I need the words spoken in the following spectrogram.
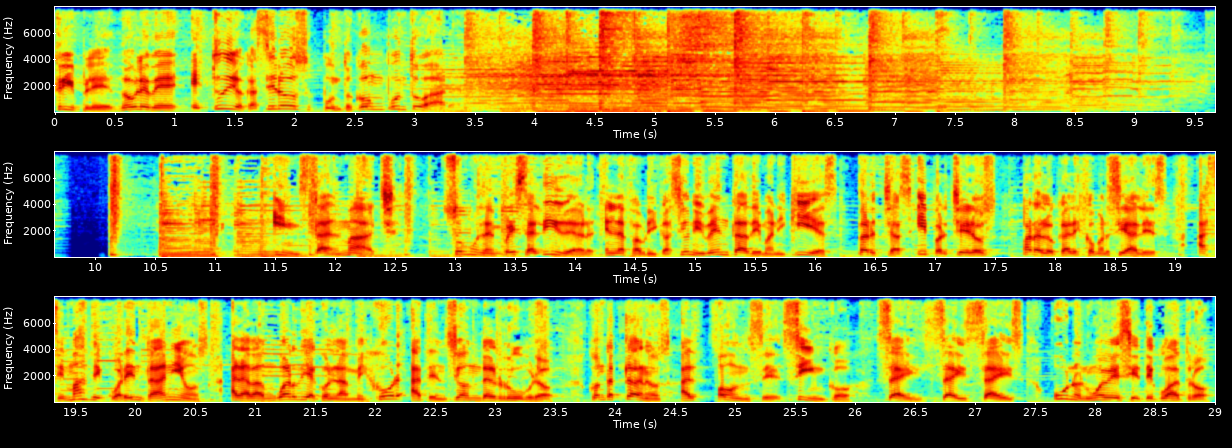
www.estudiocaseros.com.ar. Install Match. Somos la empresa líder en la fabricación y venta de maniquíes, perchas y percheros para locales comerciales. Hace más de 40 años a la vanguardia con la mejor atención del rubro. Contactanos al 11 5 666 1974.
